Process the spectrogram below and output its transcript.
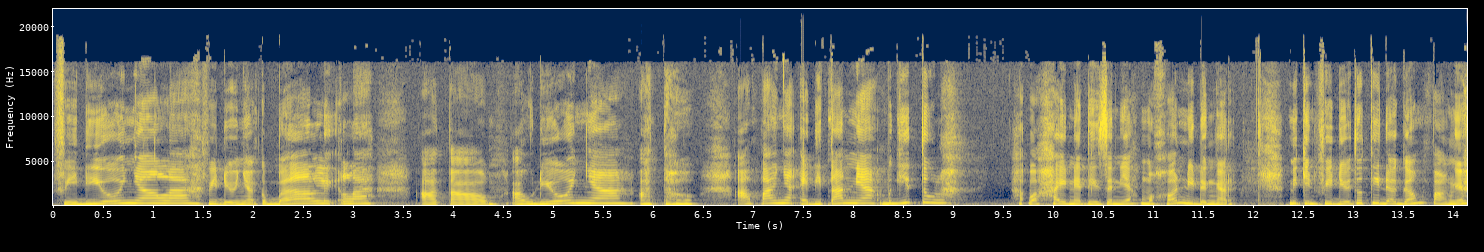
videonya lah, videonya kebalik lah, atau audionya, atau apanya, editannya, begitulah. Wahai netizen ya, mohon didengar. Bikin video itu tidak gampang ya.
